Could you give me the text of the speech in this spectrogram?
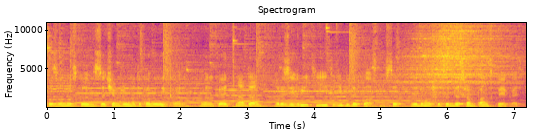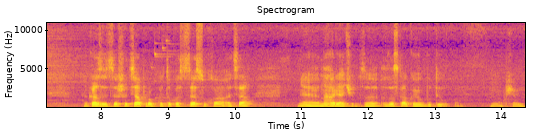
позвонив, сказав, зачем же вона така велика. Вони кажуть, треба розігріти її, і тоді буде класно. Все, я думав, що це для шампанського якась. Оказується, що ця пробка тільки ця суха, а ця на гарячу за- заскакує в бутилку. Ну, в общем,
